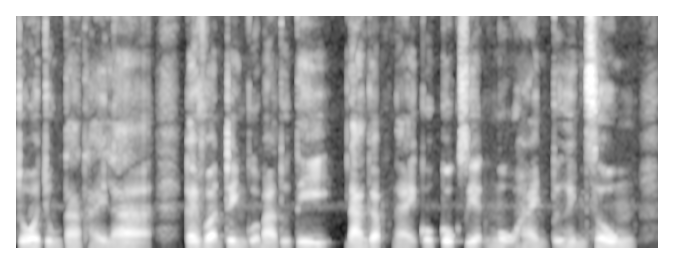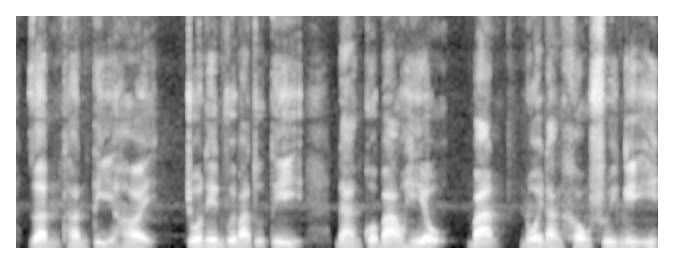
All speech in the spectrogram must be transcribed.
cho chúng ta thấy là cái vận trình của bạn tuổi tỵ đang gặp ngày có cục diện ngũ hành tứ hình xung, dần thân tỵ hợi cho nên với bạn tuổi tỵ đang có báo hiệu bạn nói năng không suy nghĩ,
